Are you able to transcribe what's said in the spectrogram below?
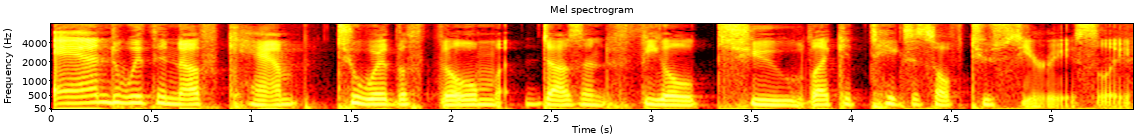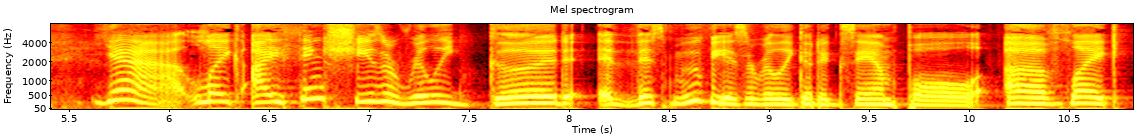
and with enough camp to where the film doesn't feel too like it takes itself too seriously. Yeah, like I think she's a really good this movie is a really good example of like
